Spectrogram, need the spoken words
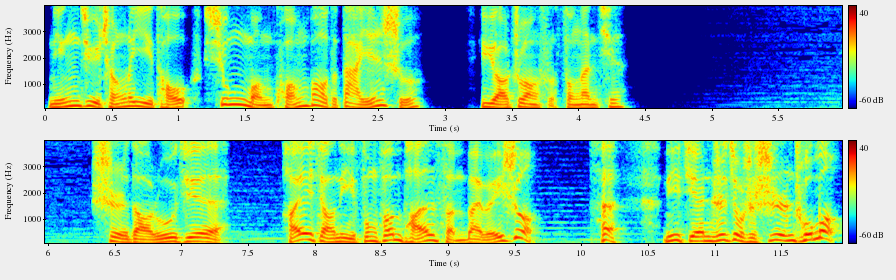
凝聚成了一头凶猛狂暴的大岩蛇，欲要撞死冯安天。事到如今，还想逆风翻盘、反败为胜？哼，你简直就是痴人说梦！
